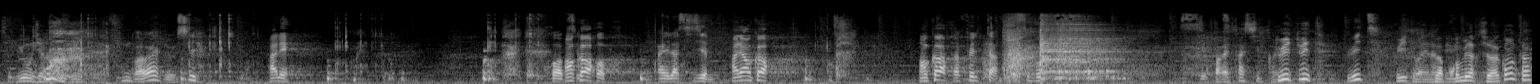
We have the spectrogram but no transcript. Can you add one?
C'est lui, on dirait. Bah ouais, lui aussi. Allez, Propre, Encore. propre. Allez, la sixième. allez encore. Encore. Ça fait le taf. C'est beau. Ça paraît facile quand même. 8, 8. 8. 8, ouais, La première, tu la comptes, hein?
